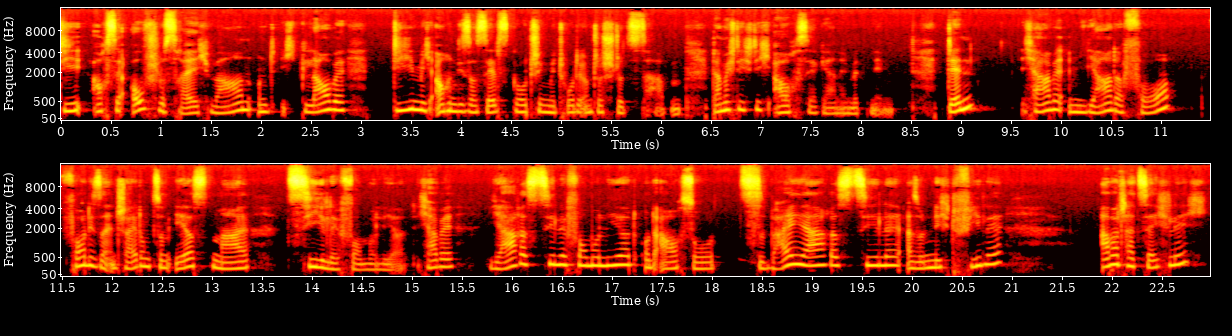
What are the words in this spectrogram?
die auch sehr aufschlussreich waren und ich glaube, die mich auch in dieser Selbstcoaching-Methode unterstützt haben. Da möchte ich dich auch sehr gerne mitnehmen. Denn ich habe im Jahr davor, vor dieser Entscheidung zum ersten Mal Ziele formuliert. Ich habe Jahresziele formuliert und auch so zwei Jahresziele, also nicht viele, aber tatsächlich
